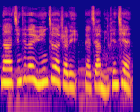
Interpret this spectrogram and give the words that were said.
那今天的语音就到这里，大家明天见。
